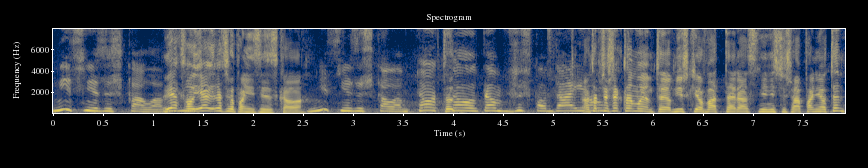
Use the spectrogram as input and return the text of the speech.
Nic nie zyskałam. Jak, to- jak, dlaczego pani nic nie zyskała? Nic nie zyskałam. To, To- co tam wszystko dają, No to przecież reklamują te obniżki o VAT teraz. Nie, nie słyszała pani o tym?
